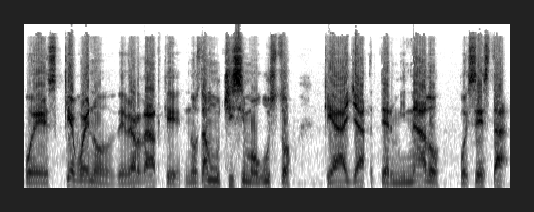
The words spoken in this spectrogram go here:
pues qué bueno, de verdad que nos da muchísimo gusto que haya terminado pues esta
